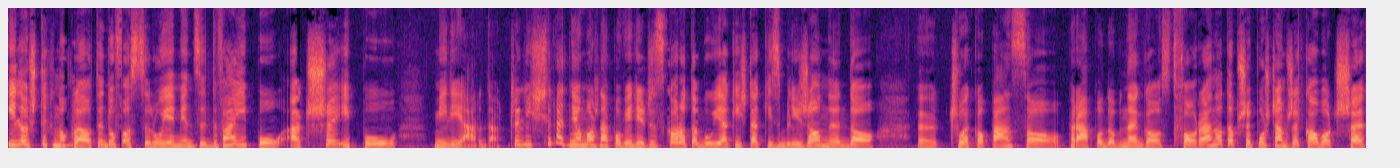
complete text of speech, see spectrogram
ilość tych nukleotydów oscyluje między 2,5 a 3,5 miliarda. Czyli średnio można powiedzieć, że skoro to był jakiś taki zbliżony do e, człekopanso prapodobnego stwora, no to przypuszczam, że około 3 e,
